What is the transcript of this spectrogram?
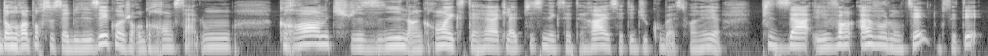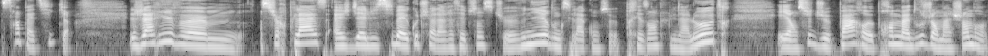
d'endroits pour sociabiliser, quoi, genre grand salon, grande cuisine, un grand extérieur avec la piscine, etc. Et c'était du coup, bah, soirée euh, pizza et vin à volonté, donc c'était sympathique. J'arrive euh, sur place, je dis à Lucie, bah écoute, je suis à la réception si tu veux venir, donc c'est là qu'on se présente l'une à l'autre. Et ensuite, je pars euh, prendre ma douche dans ma chambre.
